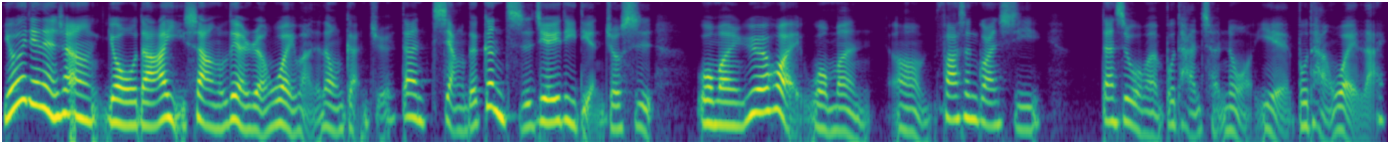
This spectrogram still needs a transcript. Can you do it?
有一点点像友达以上恋人未满的那种感觉。但讲得更直接一点，就是我们约会，我们嗯发生关系，但是我们不谈承诺，也不谈未来。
